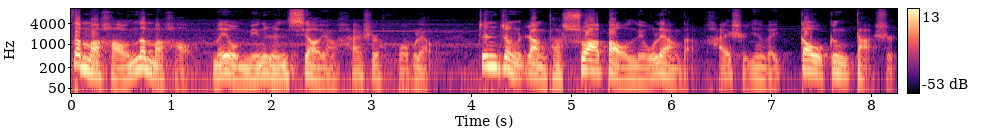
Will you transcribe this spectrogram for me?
这么好那么好，没有名人效应还是火不了。真正让他刷爆流量的，还是因为高更大师。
